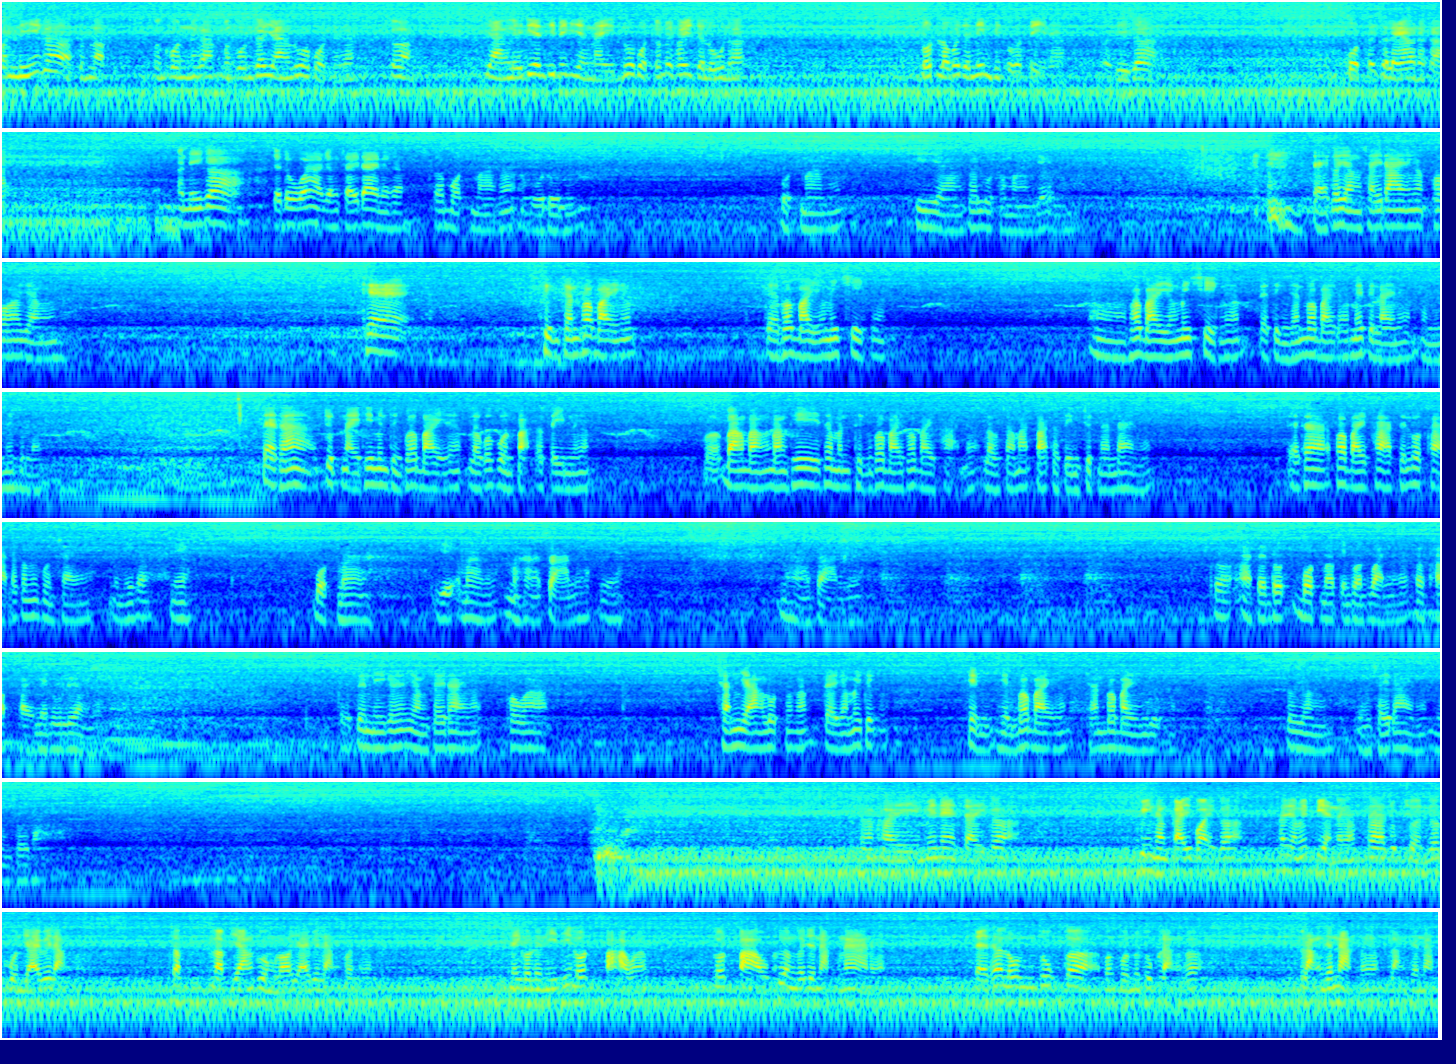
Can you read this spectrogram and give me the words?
วันนี้ก็สำหรับบางคนนะครับ บางคนก็ยางรั่วบดนะครับ ก็ยางเรเดียนที่ไม่มีอย่างในรั่วบดก็ไม่ค่อยจะรู้นะครับรถเราก็จะนิ่มผิดปกตินะบางทีก็บดไปซะแล้วนะครับ อันนี้ก็จะดูว่ายังใช้ได้ไหมครับ ก็บดมาก็โอ้โหดูนี้บดมานะที่ยางก็หลุดออกมาเยอะนะแต่ก็ยังใช้ได้นะครับ เพราะยัง แค่ถึงชั้นผ้าใบครับ แต่ผ้าใบยังไม่ฉีกนะครับอ่าผ้าใบยังไม่ฉีกนะครับ แต่ถึงชั้นผ้าใบแล้วไม่เป็นไรนะครับอันนี้ไม่เป็นไรแต่ถ้าจุดไหนที่มันถึงผ้าใบนะครับเราก็ควรปะสตรีมนะครับเพราะบางบางบางที่ถ้ามันถึงผ้าใบผ้าใบขาดนะเราสามารถปะสตรีมจุดนั้นได้นะครับแต่ถ้าผ้าใบขาดเส้นลวดขาดแล้วก็ไม่ควรใช้นะอันนี้ก็เนี่ยบดมา เยอะมากมหาศาลนะครับเนี่ยมหาศาลเลยก็อาจจะดดบดมาเป็นวันๆนะครับก็ขับไปไม่รู้เรื่องนะแต่เส้นนี้ก็ยังใช้ได้ครับเพราะว่า ชั้นยางหลุดนะครับ แต่ยังไม่ถึงเห็นเห็นผ้าใบครับชั้นผ้าใบยังอยู่ก็ยังยังใช้ได้นะยังใช้ได้ ถ้าใคร ไม่แน่ใจก็ วิ่งทางไกลบ่อยก็ ถ้ายังไม่เปลี่ยนนะครับ ถ้าฉุกเฉินก็ควรย้ายไปหลังสับหลับยางถ่วงล้อย้ายไปหลังก่อนนะในกรณีที่รถเปล่านะครับรถเปล่าเครื่องก็จะหนักหน้านะครับแต่ถ้ารถบรรทุกก็บางคนบรรทุกหลังก็ หลังจะหนักนะครับ หลังจะหนัก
